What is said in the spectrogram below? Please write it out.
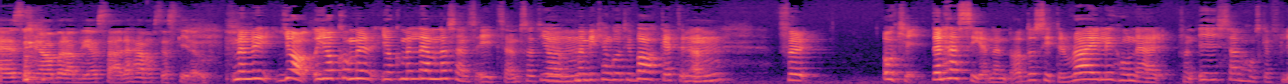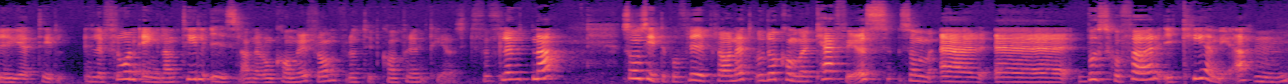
eh, Som jag bara blev så här, det här måste jag skriva upp. Men vi, ja, och jag kommer, jag kommer lämna Sense8 sen, så att jag, Mm. men vi kan gå tillbaka till den. Mm. För okej, den här scenen då, då sitter Riley, hon är från Island, hon ska flyga till, eller från England till Island där hon kommer ifrån för att typ konfrontera sitt förflutna. Så hon sitter på flygplanet och då kommer Cassius som är eh, busschaufför i Kenya. Mm.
